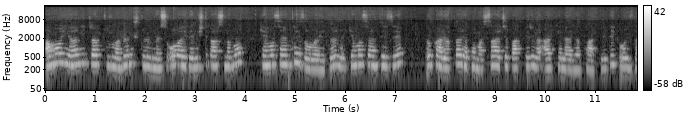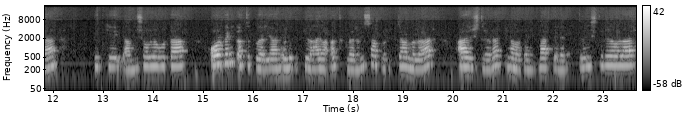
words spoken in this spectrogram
Amonya nitrat tuzuna dönüştürülmesi olayı demiştik. Aslında bu kemosentez olayıdır ve kemosentezi ökaryotlar yapamaz. Sadece bakteri ve arkeler yapar dedik. O yüzden bitki yanlış oluyor burada. Organik atıkları yani ölü bitki ve hayvan atıklarını saprofit canlılar ayrıştırarak inorganik maddelere dönüştürüyorlar.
